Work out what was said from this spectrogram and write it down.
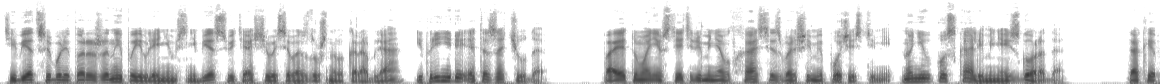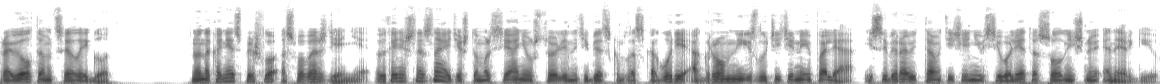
Тибетцы были поражены появлением с небес светящегося воздушного корабля и приняли это за чудо. Поэтому они встретили меня в Лхасе с большими почестями, но не выпускали меня из города. Так я провел там целый год. Но, наконец, пришло освобождение. Вы, конечно, знаете, что марсиане устроили на тибетском плоскогорье огромные излучительные поля и собирают там в течение всего лета солнечную энергию.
